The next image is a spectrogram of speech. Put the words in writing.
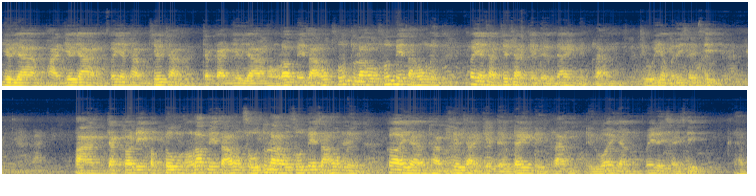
เยียวยาผ่านเยียวยาก็ยังทำเชี่ยวชาญจากการเยียวยาของรอบเมษา60ตุลา60เมษา61ก็ยังทำเชี่ยวชาญเกณฑ์เดิมได้อีกหนึ่งครั้งถือว่ายังไม่ได้ใช้สิทธิ์ผ่านจากกรณีปรับปรุงของรอบเมษา60ตุลา60เมษา61ก็ยังทำเชี่ยวชาญเกณฑ์เดิมได้อีกหนึ่งครั้งถือว่ายังไม่ได้ใช้สิทธิ์นะครับ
